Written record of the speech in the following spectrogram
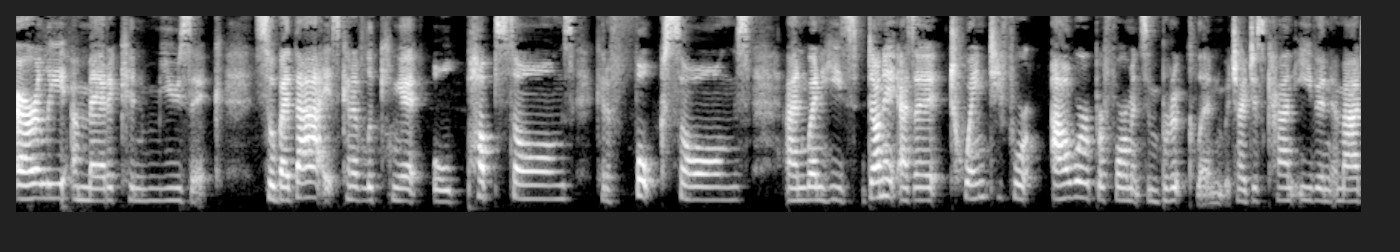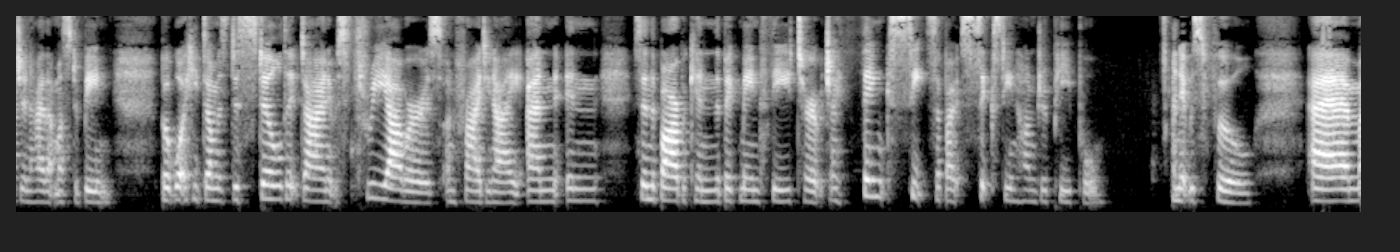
early American music. So by that, it's kind of looking at old pub songs, kind of folk songs. And when he's done it as a 24 hour performance in Brooklyn, which I just can't even imagine how that must have been. But what he'd done was distilled it down. It was three hours on Friday night and in, it's in the Barbican, the big main theatre, which I think seats about 1600 people. And it was full. Um,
